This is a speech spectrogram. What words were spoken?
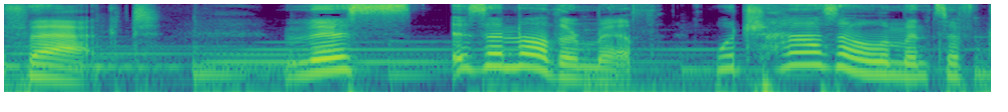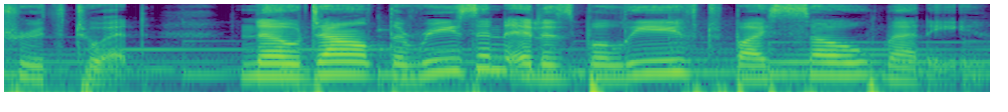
Fact This is another myth which has elements of truth to it, no doubt the reason it is believed by so many.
